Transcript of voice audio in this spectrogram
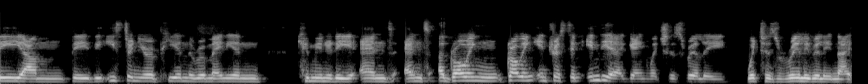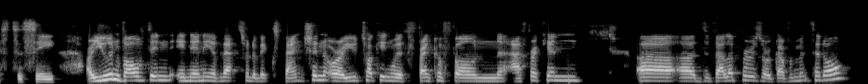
the um, the, the Eastern European, the Romanian community and and a growing growing interest in India again, which is really which is really really nice to see. Are you involved in in any of that sort of expansion, or are you talking with francophone African uh, uh, developers or governments at all?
